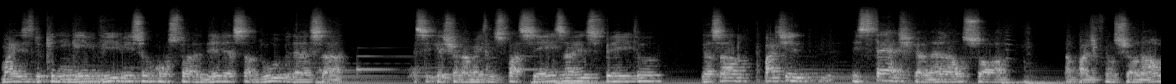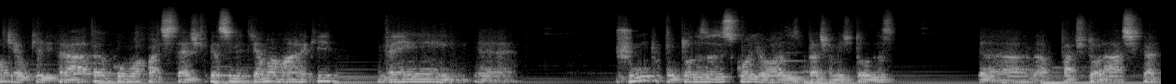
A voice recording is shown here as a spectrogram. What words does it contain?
mais do que ninguém, vive isso no consultório dele, essa dúvida, essa, esse questionamento dos pacientes a respeito dessa parte estética, né? não só a parte funcional, que é o que ele trata, como a parte estética, é a simetria mamária, que vem é, junto com todas as escolioses, praticamente todas da, da parte torácica,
